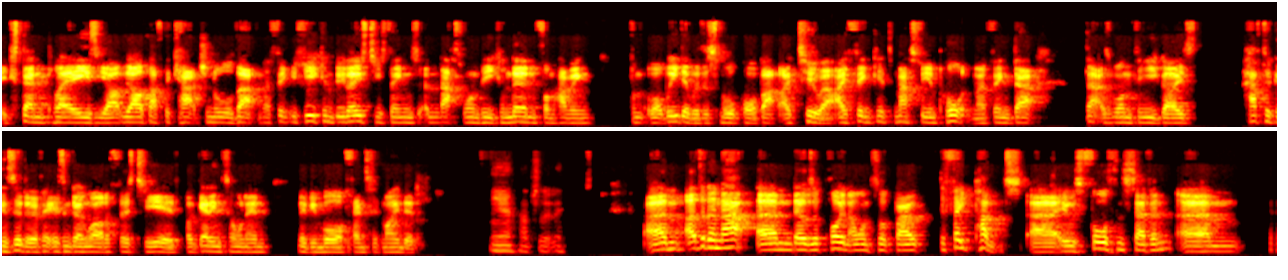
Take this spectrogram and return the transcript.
extend plays, yards after catch, and all that. And I think if you can do those two things, and that's one thing you can learn from having from what we did with a small quarterback like Tua, I think it's massively important. I think that that is one thing you guys have to consider if it isn't going well the first two years, but getting someone in maybe more offensive minded. Yeah, absolutely. Um, other than that, um, there was a point I want to talk about the fake punt. Uh, it was fourth and seven. Um, I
